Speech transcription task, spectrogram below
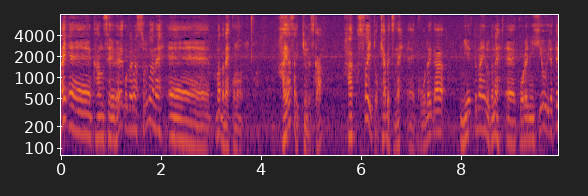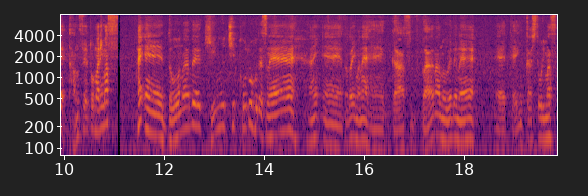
はい、えー、完成でございます。それではね、えー、まだね、この、葉野菜っていうんですか、白菜とキャベツね、え、これが煮えてないのでね、え、これに火を入れて完成となります。はい、えー、土鍋キムチポトフですね。はい、えー、ただいまね、ガスバーナーの上でね、えー、点火しております。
